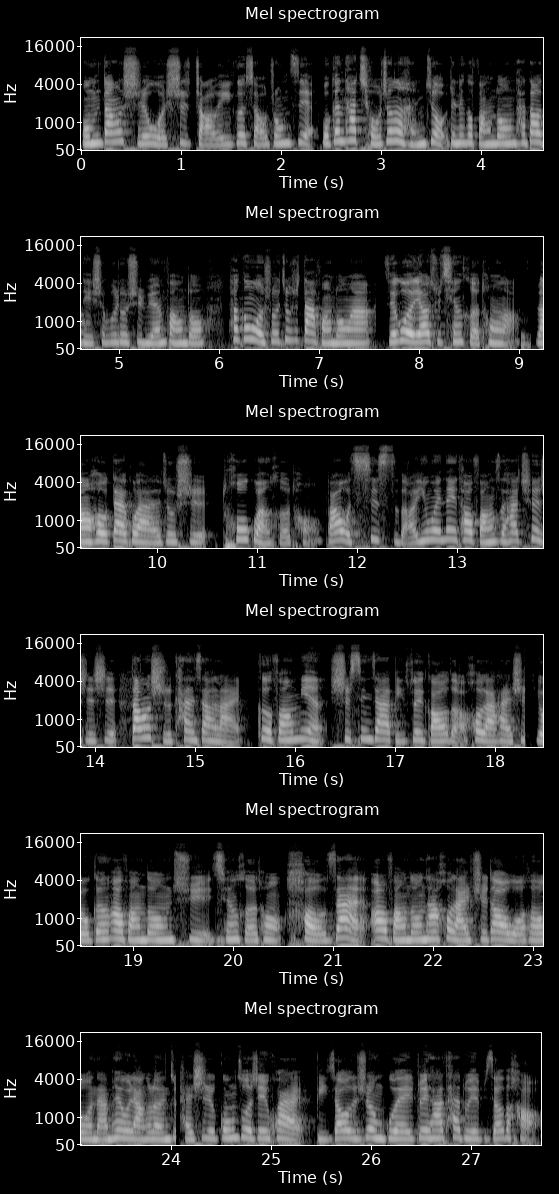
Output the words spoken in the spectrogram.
我们当时我是找了一个小中介，我跟他求证了很久，就那个房东他到底是不是就是原房东？他跟我说就是大房东啊。结果要去签合同了，然后带过来的就是托管合同，把我气死的。因为那套房子它确实是当时看下来各方面是性价比最高的，后来还是有跟二房。东去签合同，好在二房东他后来知道我和我男朋友两个人就还是工作这块比较的正规，对他态度也比较的好，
